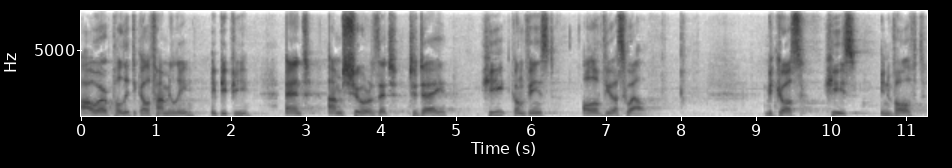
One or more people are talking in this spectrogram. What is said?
our political family, EPP, and I'm sure that today he convinced all of you as well. Because he is involved,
